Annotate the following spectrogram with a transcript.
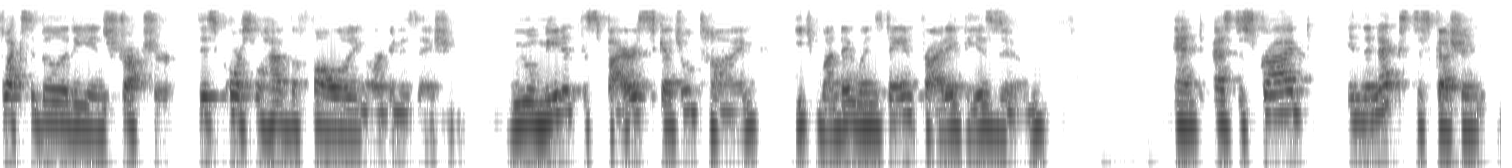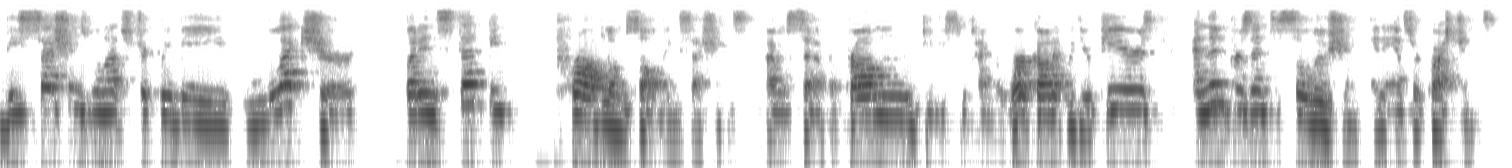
flexibility and structure, this course will have the following organization. We will meet at the Spire's scheduled time each Monday, Wednesday, and Friday via Zoom. And as described in the next discussion, these sessions will not strictly be lecture, but instead be problem solving sessions. I will set up a problem, give you some time to work on it with your peers, and then present a solution and answer questions.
